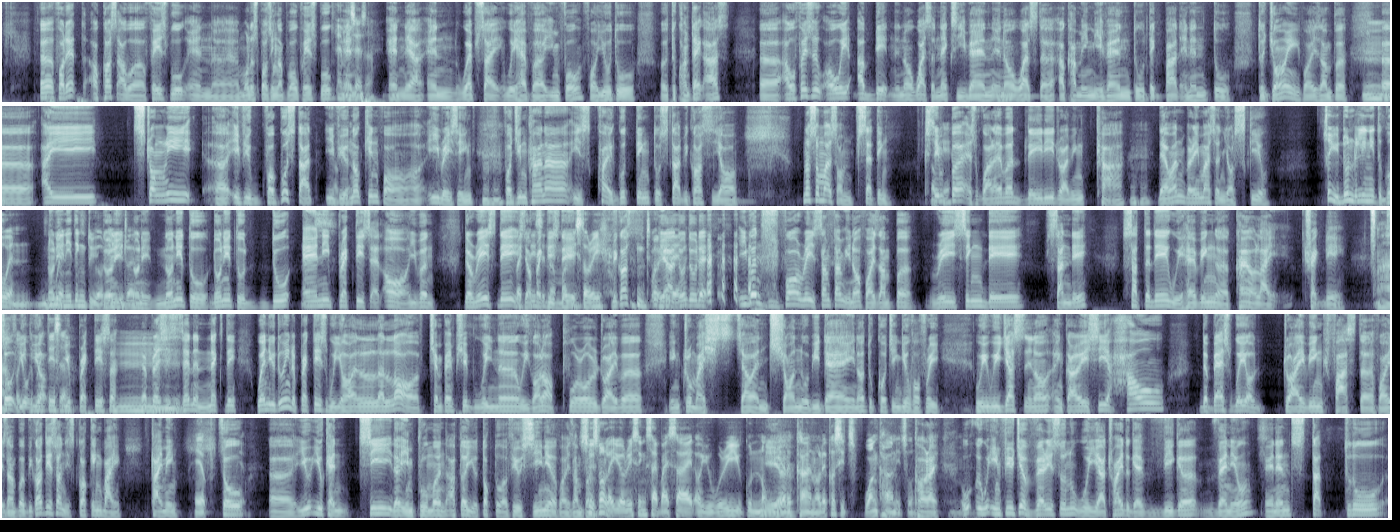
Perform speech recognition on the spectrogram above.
Uh, for that, of course, our Facebook and uh, Motorsport Singapore Facebook MSS, and, huh? and yeah and website we have uh, info for you to uh, to contact us. Uh, our Facebook always update, you know, what's the next event, you know, what's the upcoming event to take part and then to to join, for example. Hmm. Uh, I strongly, uh, if you for good start, if you're not keen for uh, e-racing, Mm-hmm. for Gymkhana is quite a good thing to start because you're not so much on setting. Simple as whatever daily driving car, Mm-hmm. that one very much on your skill. So you don't really need to go and do need- anything to your don't daily need, driver. don't need, no need to, don't need to do any practice at all. Even the race day is your Practice day. multi-story. Because Don't yeah, that. don't do that. Even before race, sometimes you know, for example, racing day Sunday, Saturday we're having a kind of like track day. Ah, so you you to you practice, ah. you practice uh, the practice is then the next day. When you're doing the practice we are a lot of championship winner. We got a lot of pro old driver include myself and Shaun will be there you know to coaching you for free. We we just you know encourage see how the best way of driving faster for example because this one is clocking by timing Yep. so uh, you you can see the improvement after you talk to a few senior for example So it's not like you're racing side by side or you worry you could knock the Yeah. other car and all that because it's one car on its own. Correct. W- In future, very soon, we are trying to get bigger venue and then start to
